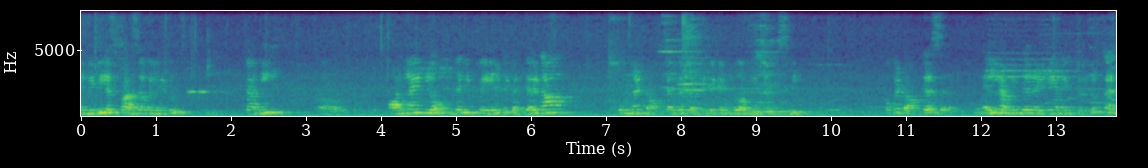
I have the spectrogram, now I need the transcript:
ఎంబీబీఎస్ పాస్ అవ్వలేదు. కానీ ఆన్లైన్లో ఇతని పేరుకి దగ్గరగా ఉన్న డాక్టర్ల సర్టిఫికెట్లు అవి చూసి ఒక డాక్టర్ ఎల్ రవీందర్ రెడ్డి అనే పేరు తన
